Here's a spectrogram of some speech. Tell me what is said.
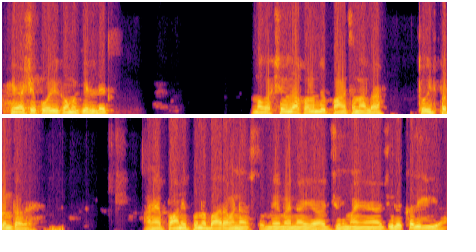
हे असे कोरीकाम केलेले आहेत. मग अक्षर दाखवला जो पाण्याचा नाला तो इथपर्यंत आलाय. आणि पाणी पूर्ण बारा महिना असतो मे महिना या जून महिना या जुलै कधीही या.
